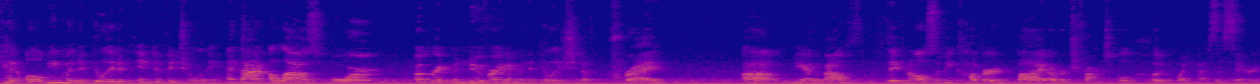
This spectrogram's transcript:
can all be manipulated individually, and that allows for a great maneuvering and manipulation of prey um, near the mouth. They can also be covered by a retractable hood when necessary.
